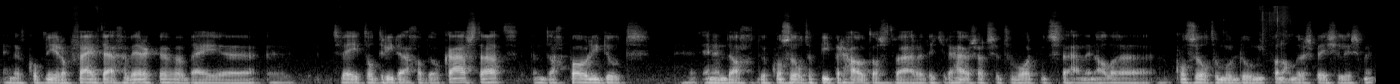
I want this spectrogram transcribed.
En dat komt neer op vijf dagen werken, waarbij je twee tot drie dagen op elkaar staat. Een dag poli doet en een dag de consulten pieper houdt als het ware. Dat je de huisartsen te woord moet staan en alle consulten moet doen van andere specialismen.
